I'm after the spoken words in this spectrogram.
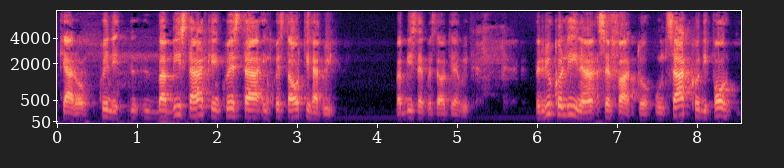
Chiaro? Quindi va vista anche in questa, in questa ottica qui. Va vista in questa ottica qui. Per più Collina si è fatto un sacco di po-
